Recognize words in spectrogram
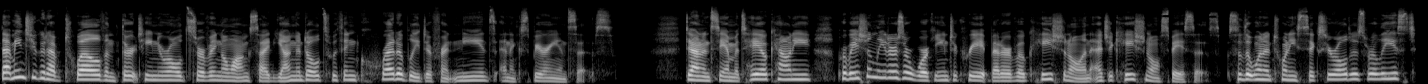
That means you could have 12 and 13 year olds serving alongside young adults with incredibly different needs and experiences. Down in San Mateo County, probation leaders are working to create better vocational and educational spaces so that when a 26 year old is released,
